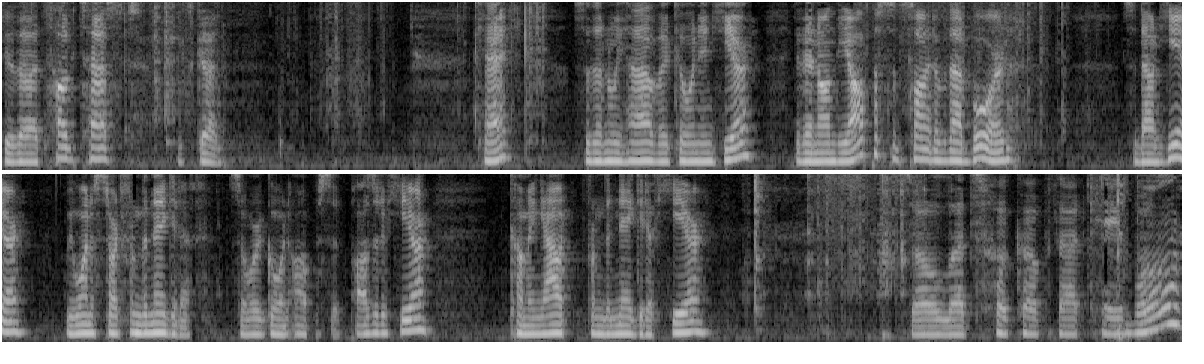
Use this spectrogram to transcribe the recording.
Do the tug test. It's good. Okay, so then we have it going in here. And then on the opposite side of that board, so down here, we want to start from the negative. So we're going opposite. Positive here, coming out from the negative here. So let's hook up that cable.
